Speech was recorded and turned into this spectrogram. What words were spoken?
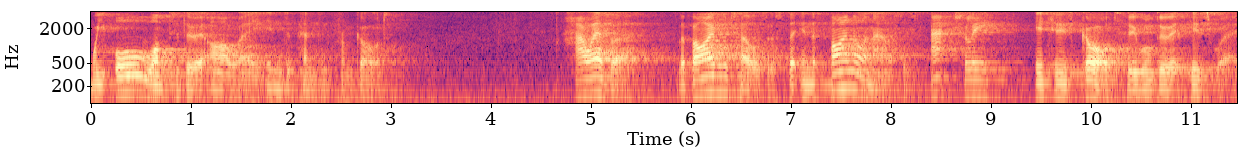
We all want to do it our way, independent from God. However, the Bible tells us that in the final analysis, actually, it is God who will do it his way.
